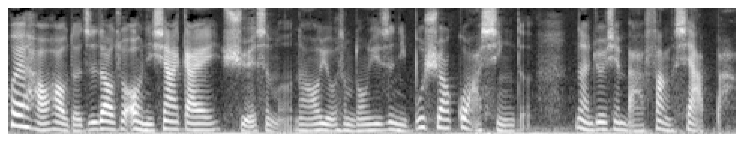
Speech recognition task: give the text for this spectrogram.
会好好的知道说，哦，你现在该学什么，然后有什么东西是你不需要挂心的，那你就先把它放下吧。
